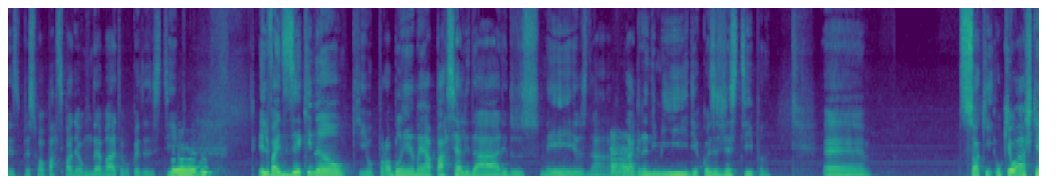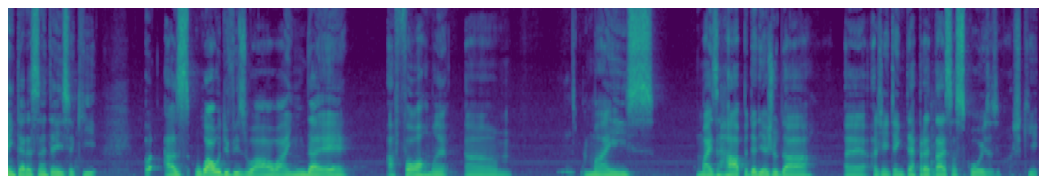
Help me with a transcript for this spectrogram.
esse pessoal participar de algum debate, alguma coisa desse tipo. Uhum ele vai dizer que não, que o problema é a parcialidade dos meios, da, é. da grande mídia, coisas desse tipo. Né? É, só que o que eu acho que é interessante é isso, é que as, o audiovisual ainda é a forma um, mais, mais rápida de ajudar é, a gente a interpretar essas coisas. Acho que,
